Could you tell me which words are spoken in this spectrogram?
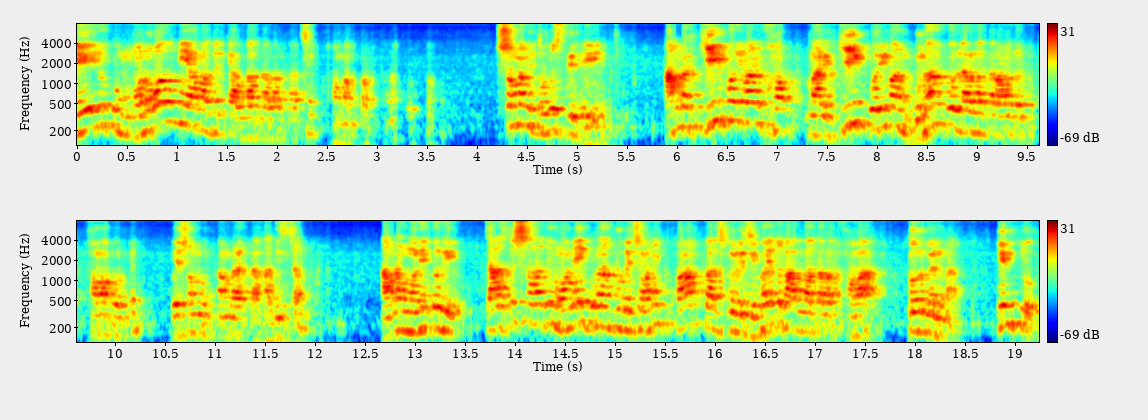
এইরকম মনোবল নিয়ে আমাদেরকে আল্লাহ তালার কাছে ক্ষমা প্রার্থনা করতে হবে। সম্মানিত উপস্থিতি, আমরা কি পরিমাণ মানে কি পরিমাণ গুণা করলে আল্লাহ তাআলা আমাদের ক্ষমা করবেন? এ সম্পর্কে আমরা একটা হাদিস জানব। আমরা মনে করি আজকে সারাদিন অনেক গুনাহ করেছি, অনেক পাপ কাজ করেছি, হয়তো আল্লাহ তালা ক্ষমা করবেন না। কিন্তু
